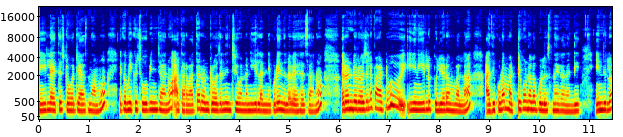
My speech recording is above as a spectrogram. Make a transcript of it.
నీళ్ళు అయితే స్టోర్ చేస్తున్నాము. ఇక మీకు చూపించాను. ఆ తర్వాత రెండు రోజుల నుంచి ఉన్న నీళ్ళన్నీ కూడా ఇందులో వేసేసాను. రెండు రోజుల పాటు ఈ నీళ్ళు పులియడం వల్ల అది కూడా మట్టి కుండలో పులుస్తున్నాయి కదండి. ఇందులో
